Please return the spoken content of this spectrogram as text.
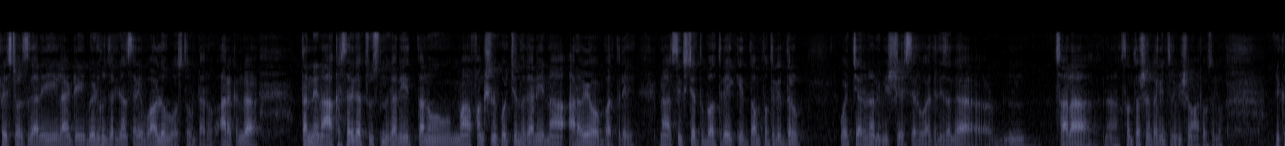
ఫెస్టివల్స్ కానీ ఇలాంటి వేడుకలు జరిగినా సరే వాళ్ళు వస్తూ ఉంటారు. ఆ రకంగా తను నేను ఆఖరిసరిగా చూసింది కానీ తను మా ఫంక్షన్కి వచ్చింది కానీ నా అరవయవ బర్త్డే నా సిక్స్టీత్ బర్త్డేకి దంపతులు ఇద్దరు వచ్చారు నన్ను విష్ చేశారు. అది నిజంగా చాలా సంతోషం కలిగించిన విషయం ఆ రోజుల్లో. ఇక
